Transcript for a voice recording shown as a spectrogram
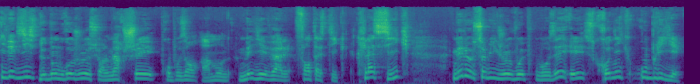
Il existe de nombreux jeux sur le marché proposant un monde médiéval fantastique classique, mais le celui que je vous proposer est Chronique oubliée.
